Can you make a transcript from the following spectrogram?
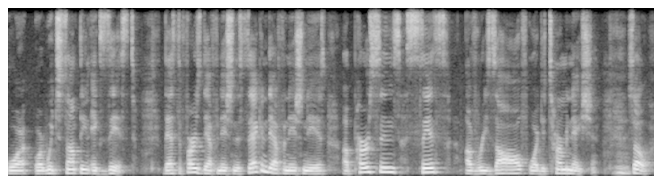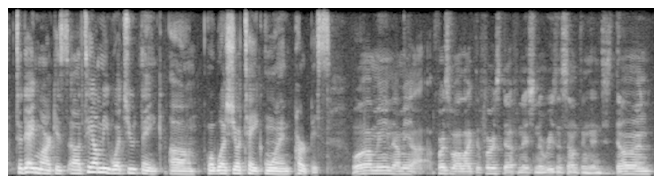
or, or which something exists. That's the first definition. The second definition is a person's sense of resolve or determination. Mm. So today, Marcus, uh, tell me what you think, um, or what's your take on purpose. Well, I mean, I mean, first of all, I like the first definition: the reason something is done,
